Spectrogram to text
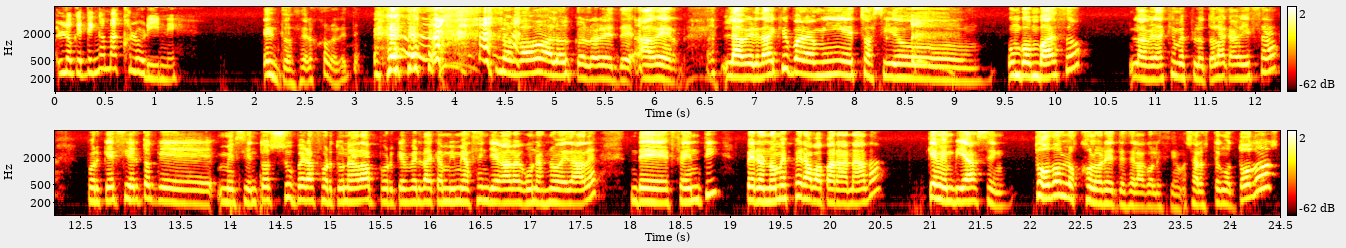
lo que tenga más colorines. Entonces, los coloretes. Nos vamos a los coloretes. A ver, la verdad es que para mí esto ha sido un bombazo. La verdad es que me explotó la cabeza porque es cierto que me siento súper afortunada porque es verdad que a mí me hacen llegar algunas novedades de Fenty, pero no me esperaba para nada que me enviasen todos los coloretes de la colección. O sea, los tengo todos.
